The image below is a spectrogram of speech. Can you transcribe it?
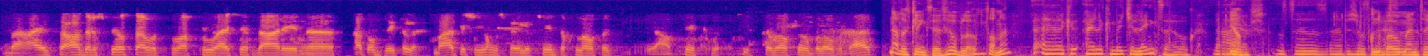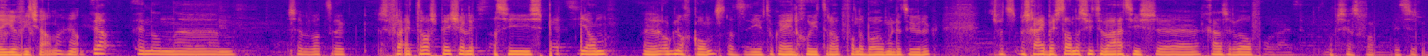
bij Ajax een andere speelstijl wordt verwacht. Hoe hij zich daarin eh, gaat ontwikkelen. Maar het is een jonge speler, 20 geloof ik. Ja, op zich ziet het er wel veelbelovend uit. Nou, dat klinkt eh, veelbelovend dan, hè? Eigenlijk, eigenlijk een beetje lengte ook bij Ajax. Dat, eh, dat hebben ze ook Van de Bomen en Tahirovic samen, ja. Ja, en dan ehm, ze hebben wat uh, vrij trapspecialist als die Spetsian uh, ook nog komt. Dat, die heeft ook een hele goede trap van de bomen natuurlijk. Dus wat, waarschijnlijk bij standaard situaties uh, gaan ze er wel vooruit. Ten opzichte van dit seizoen.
